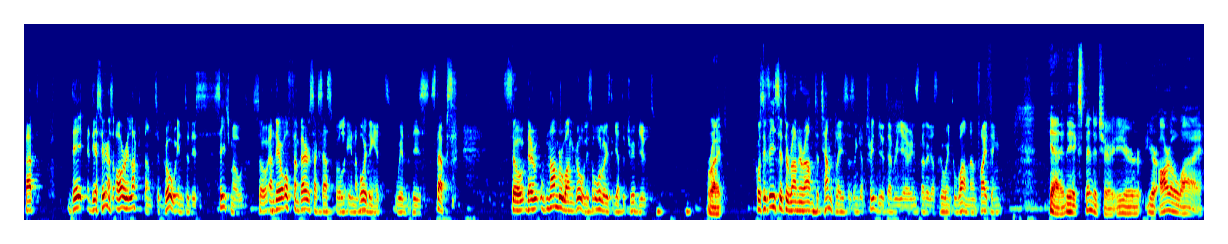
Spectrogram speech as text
But they, the Assyrians are reluctant to go into this siege mode. So, and they're often very successful in avoiding it with these steps. So their number one goal is always to get the tribute. Right. Because it's easier to run around to 10 places and get tribute every year instead of just going to one and fighting. Yeah, the expenditure, your your ROI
